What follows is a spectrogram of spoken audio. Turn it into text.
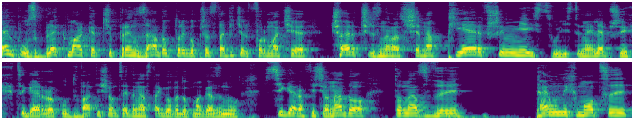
Tempus, Black Market czy Prenzado, którego przedstawiciel w formacie Churchill znalazł się na pierwszym miejscu listy najlepszych cygar roku 2011 według magazynu Cigar Aficionado, to nazwy pełnych mocy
